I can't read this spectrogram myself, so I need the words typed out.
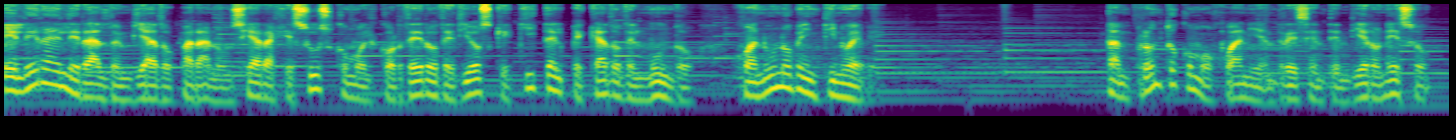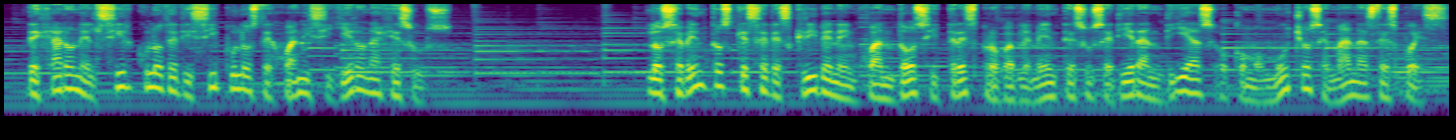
Él era el heraldo enviado para anunciar a Jesús como el Cordero de Dios que quita el pecado del mundo, Juan 1:29. Tan pronto como Juan y Andrés entendieron eso, dejaron el círculo de discípulos de Juan y siguieron a Jesús. Los eventos que se describen en Juan 2 y 3 probablemente sucedieran días o como muchas semanas después.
